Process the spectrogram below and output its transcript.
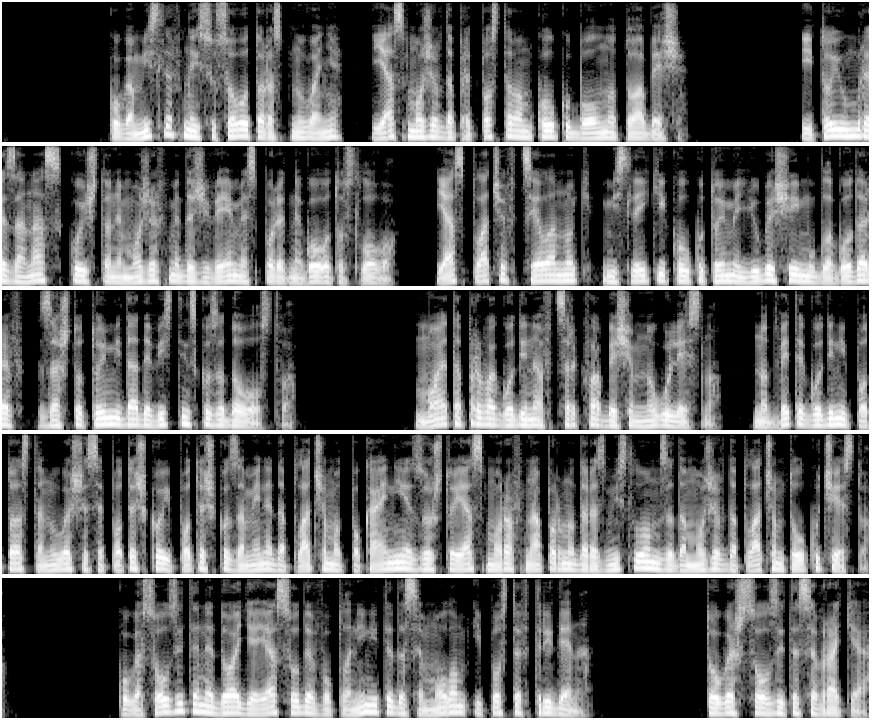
Кога мислев на Исусовото распнување, јас можев да предпоставам колку болно тоа беше. И тој умре за нас, кои што не можевме да живееме според Неговото Слово, Јас плачев цела ноќ, мислејки колку тој ме љубеше и му благодарев, зашто тој ми даде вистинско задоволство. Мојата прва година в црква беше многу лесно, но двете години потоа стануваше се потешко и потешко за мене да плачам од покаяние зашто јас морав напорно да размислувам за да можев да плачам толку често. Кога солзите не доаѓа, јас одев во планините да се молам и постев три дена. Тогаш солзите се враќаа.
